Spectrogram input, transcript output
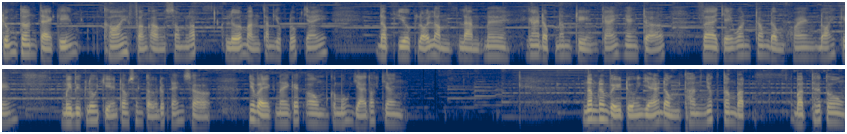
trúng tên tà kiến, khói phẫn hận sông lấp, lửa mạnh tham dục đốt cháy, độc dược lỗi lầm làm mê, gai độc năm truyền cái ngăn trở, và chạy quanh trong đồng hoang đói kém, Mười việc lưu chuyển trong sinh tử rất đáng sợ. Như vậy, nay các ông có muốn giải thoát chăng? Năm trăm vị trưởng giả đồng thanh nhất tâm bạch. Bạch Thế Tôn,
